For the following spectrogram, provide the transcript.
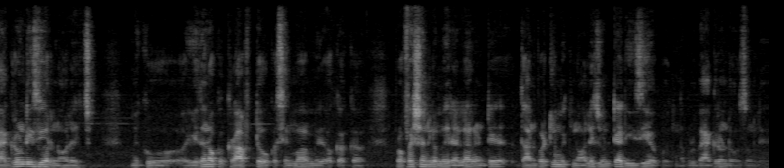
బ్యాక్గ్రౌండ్ ఈజ్ యువర్ నాలెడ్జ్ మీకు ఏదైనా ఒక క్రాఫ్ట్ ఒక సినిమా మీద ఒక ప్రొఫెషన్లో మీరు వెళ్ళాలంటే దాని పట్ల మీకు నాలెడ్జ్ ఉంటే అది ఈజీ అయిపోతుంది. అప్పుడు బ్యాక్గ్రౌండ్ అవసరం లేదు.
